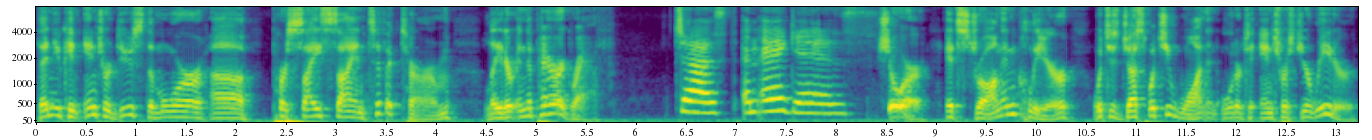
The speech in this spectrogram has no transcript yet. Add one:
Then you can introduce the more uh, precise scientific term later in the paragraph. Just an egg is. Sure, it's strong and clear, which is just what you want in order to interest your reader.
